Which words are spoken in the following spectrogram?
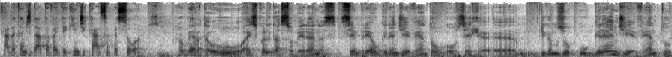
Cada candidata vai ter que indicar essa pessoa. Sim. Roberta, o, a escolha das soberanas sempre é o grande evento, ou, ou seja, é, digamos, o, o, grande evento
